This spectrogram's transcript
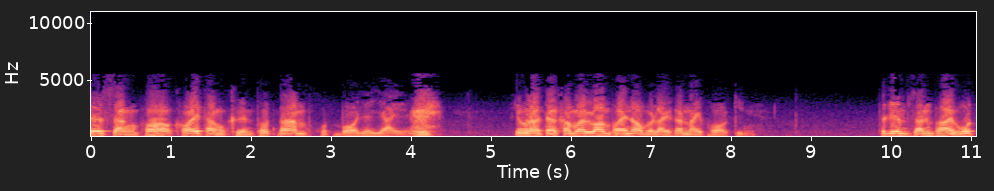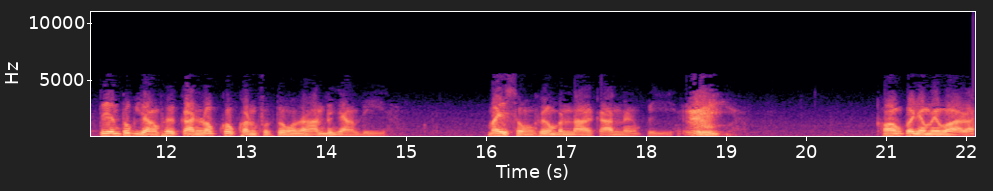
ก็สั่งพ่อขอให้ทำเขื่อนทดน้ำขุดบ่อใหญ่ๆที่ว่าแต่คำว่าล้อมภายนอกอะไรข้างในพอกิน เตรียมสรรพายวุธเตรียมทุกอย่างเพื่อการรบคบคันฝึกตัวของทหารเป็นอย่างดี ไม่ส่งเครื่องบรรณาการหนึ่งปี ของก็ยังไม่ว่าอะไร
